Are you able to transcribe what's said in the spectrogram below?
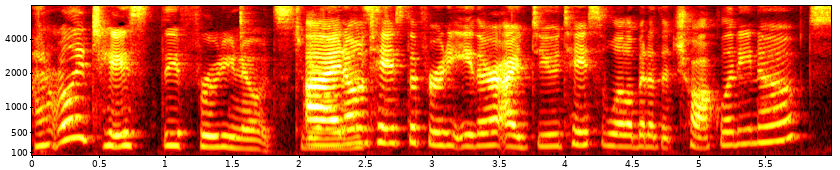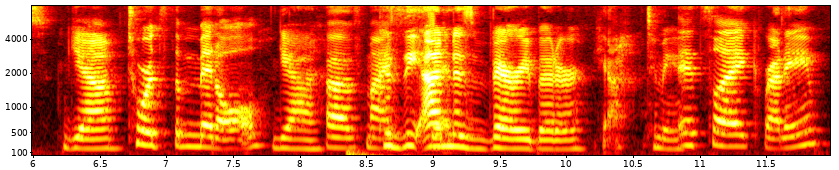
I don't really taste the fruity notes. To be I don't taste the fruity either. I do taste a little bit of the chocolatey notes Yeah, towards the middle yeah, of my. because the end is very bitter yeah. to me. It's like ready.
